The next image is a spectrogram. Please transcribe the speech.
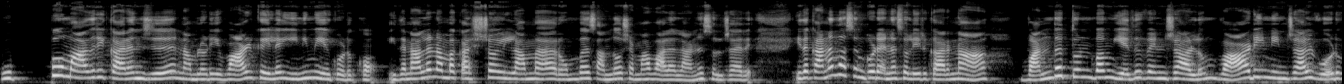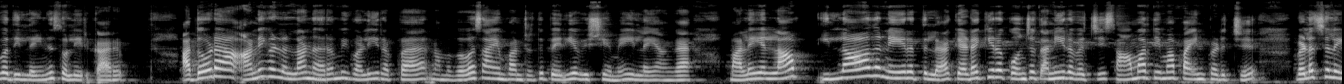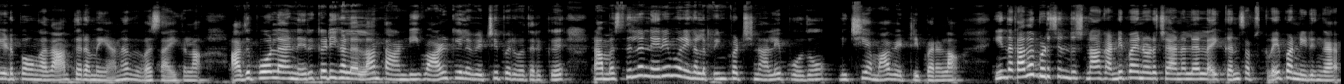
உப் உப்பு மாதிரி கரைஞ்சு நம்மளுடைய வாழ்க்கையில் இனிமையை கொடுக்கும். இதனால் நம்ம கஷ்டம் இல்லாமல் ரொம்ப சந்தோஷமாக வாழலான்னு சொல்கிறாரு இதை கண்ணதாசன் கூட என்ன சொல்லியிருக்காருன்னா வந்த துன்பம் எதுவென்றாலும் வாடி நின்றால் ஓடுவதில்லைன்னு சொல்லியிருக்காரு. அதோட அணைகளெல்லாம் நிரம்பி வழியிறப்ப நம்ம விவசாயம் பண்ணுறது பெரிய விஷயமே இல்லையாங்க. மழையெல்லாம் இல்லாத நேரத்தில் கிடைக்கிற கொஞ்சம் தண்ணீரை வச்சு சாமர்த்தியமாக பயன்படுத்தி விளைச்சலை எடுப்பவங்க தான் திறமையான விவசாயிகளாம். அதுபோல் நெருக்கடிகளெல்லாம் தாண்டி வாழ்க்கையில் வெற்றி பெறுவதற்கு நம்ம சில நெறிமுறைகளை பின்பற்றினாலே போதும் நிச்சயமாக வெற்றி பெறலாம். இந்த கதை பிடிச்சிருந்துச்சுன்னா கண்டிப்பாக என்னோட சேனலை லைக் அண்ட் சப்ஸ்கிரைப் பண்ணிவிடுங்க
